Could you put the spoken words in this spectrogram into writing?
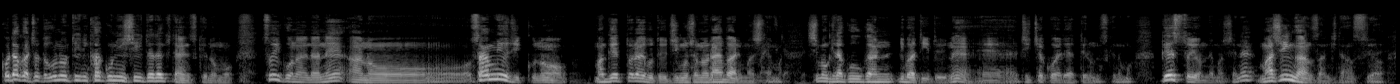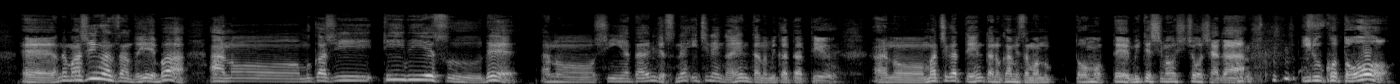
これだからちょっとうの手に確認していただきたいんですけども、ついこの間ね、あのーサンミュージックの、まあ、ゲットライブという事務所のライブありまして、まあ下北空間リバティというね、えーちっちゃい声でやってるんですけども、ゲスト呼んでましてね、マシンガンさん来たんですよ。えーで、マシンガンさんといえば、あのー昔 TBS で、あのー深夜帯にですね、一年間エンタの味方っていう、あのー間違ってエンタの神様のと思って見てしまう視聴者がいることを、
